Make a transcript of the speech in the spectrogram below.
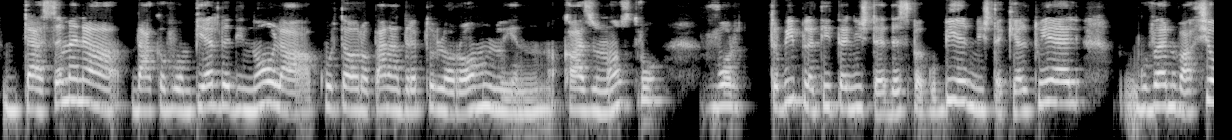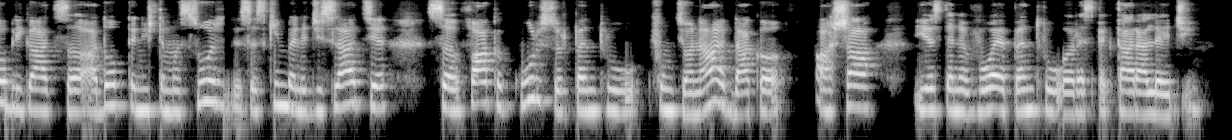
De asemenea, dacă vom pierde din nou la Curtea Europeană a Drepturilor Omului, în cazul nostru, vor trebui plătite niște despăgubiri, niște cheltuieli, guvernul va fi obligat să adopte niște măsuri, să schimbe legislație, să facă cursuri pentru funcționari, dacă așa este nevoie pentru respectarea legii.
